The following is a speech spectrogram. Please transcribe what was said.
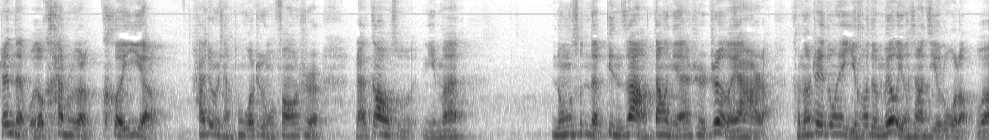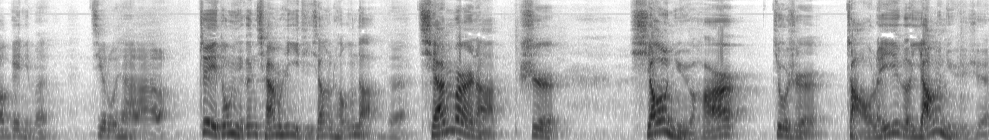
真的我都看出有点刻意了，他就是想通过这种方式来告诉你们，农村的殡葬当年是这个样的，可能这东西以后就没有影像记录了，我要给你们记录下来了。这东西跟前面是一体相成的。对，前面呢是小女孩儿，就是找了一个洋女婿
